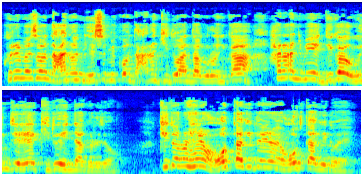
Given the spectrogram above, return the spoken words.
그러면서 나는 예수 믿고 나는 기도한다 그러니까 하나님이 네가 언제 기도했냐 그러죠. 기도는 해요. 어디다 기도해요. 어디다 기도해.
